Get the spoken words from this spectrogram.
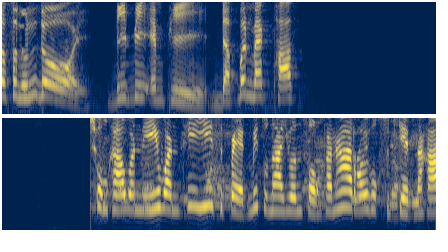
นับสนุนโดย DBMP Double Mac Plus ผู้ชมคะวันนี้วันที่28มิถุนายน 2567 นะคะ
